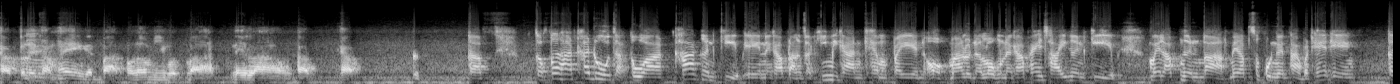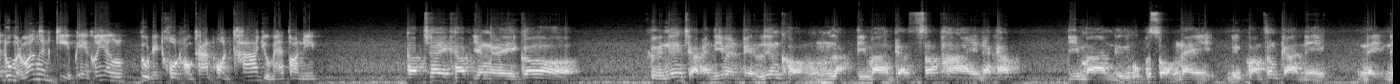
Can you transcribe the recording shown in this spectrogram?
ครับ ก็เลยทำให้เงินบาทของเรามีบทบาทในลาวครับครับครับ ดรฮัทถ้าดูจากตัวค่าเงินกีบเองนะครับ หลังจากที่มีการแคมเปญออกมารณรงค์นะครับ ให้ใช้เงินกีบ ไม่รับเงินบาท ไม่รับสกุลเงินต่างประเทศเอง แต่ดูเหมือนว่าเงินกีบเองก็ยังอยู่ในโทนของการอ่อนค่าอยู่ไหมตอนนี้ ครับใช่ครับยังไงก็คือเนื่องจากอันนี้มันเป็นเรื่องของหลักดีมานกับซัพพลายนะครับ ดีมาหรืออุปสงค์ในหรือความต้องการในในใน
